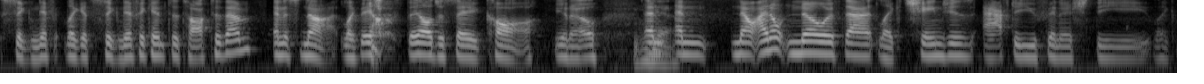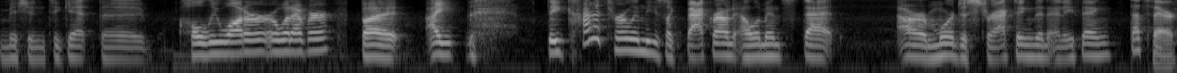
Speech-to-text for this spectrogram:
significant like it's significant to talk to them and it's not like they all they all just say caw you know and Yeah. and now i don't know if that like changes after you finish the like mission to get the holy water or whatever but i they kind of throw in these like background elements that are more distracting than anything. That's fair.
